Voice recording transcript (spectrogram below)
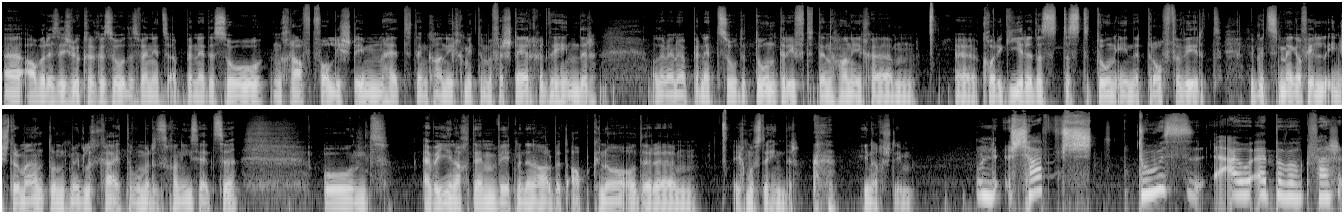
Äh, aber es ist wirklich so, dass wenn jetzt jemand nicht so eine kraftvolle Stimme hat, dann kann ich mit einem Verstärker dahinter. Oder wenn jemand nicht so den Ton trifft, dann kann ich ähm, äh, korrigieren, dass, dass der Ton eher getroffen wird. Da gibt es mega viele Instrumente und Möglichkeiten, wo man das kann einsetzen kann. Und eben, je nachdem wird mir dann Arbeit abgenommen oder ähm, ich muss dahinter. je nach Stimme. Und schaffst du es auch jemand, der fast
